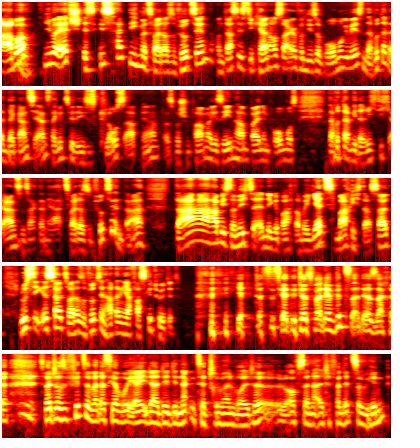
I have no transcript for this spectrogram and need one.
aber, lieber Edge, es ist halt nicht mehr 2014 und das ist die Kernaussage von dieser Promo gewesen. Da wird er dann der ganz ernst, da gibt es wieder dieses Close-Up, ja, was wir schon ein paar Mal gesehen haben bei den Promos. Da wird er wieder richtig ernst und sagt dann, ja, 2014, da, da habe ich es noch nicht zu Ende gebracht, aber jetzt mache ich das halt. Lustig ist halt, 2014 hat er ihn ja fast getötet. ja, das ist ja, das war der Witz an der Sache. 2014 war das ja, wo er ihn da den, den Nacken zertrümmern wollte, auf seine alte Verletzung hin.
